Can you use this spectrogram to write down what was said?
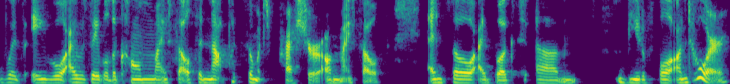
was able, I was able to calm myself and not put so much pressure on myself. And so I booked um, Beautiful on tour.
